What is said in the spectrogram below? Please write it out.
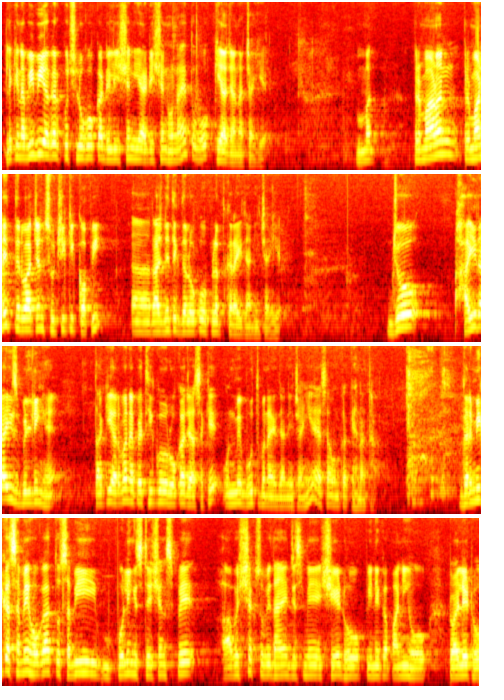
लेकिन अभी भी अगर कुछ लोगों का डिलीशन या एडिशन होना है तो वो किया जाना चाहिए। प्रमाणन, प्रमाणित निर्वाचन सूची की कॉपी राजनीतिक दलों को उपलब्ध कराई जानी चाहिए। जो हाई राइज बिल्डिंग है ताकि अर्बन एपैथी को रोका जा सके उनमें बूथ बनाए जाने चाहिए ऐसा उनका कहना था। गर्मी का समय होगा तो सभी पोलिंग स्टेशंस पे आवश्यक सुविधाएँ जिसमें शेड हो पीने का पानी हो टॉयलेट हो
